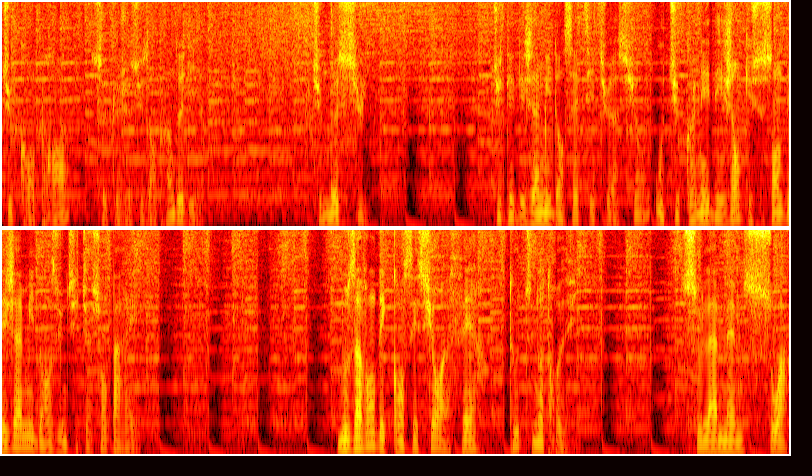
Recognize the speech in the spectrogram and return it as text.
Tu comprends ce que je suis en train de dire. Tu me suis. Tu t'es déjà mis dans cette situation ou tu connais des gens qui se sont déjà mis dans une situation pareille. Nous avons des concessions à faire toute notre vie. Cela même soit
